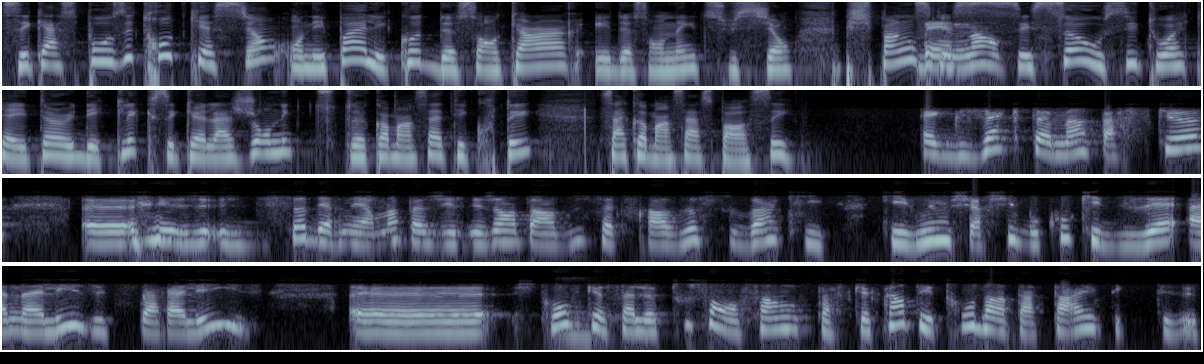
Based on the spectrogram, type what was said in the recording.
c'est qu'à se poser trop de questions, on n'est pas à l'écoute de son cœur et de son intuition. Puis je pense Ben que c'est ça aussi, toi, qui a été un déclic, c'est que la journée que tu te commençais à t'écouter, ça a commencé à se passer. Exactement, parce que euh, je, je dis ça dernièrement parce que j'ai déjà entendu cette phrase-là souvent qui, qui est venue me chercher beaucoup, qui disait analyse et tu paralyses. Euh, je trouve que ça a tout son sens parce que quand tu es trop dans ta tête et que tu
